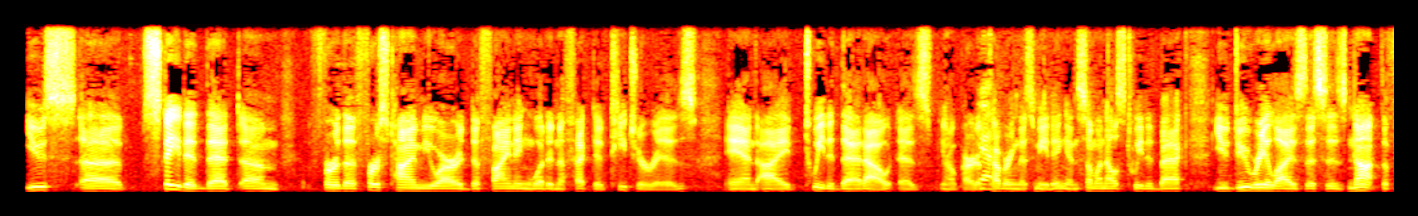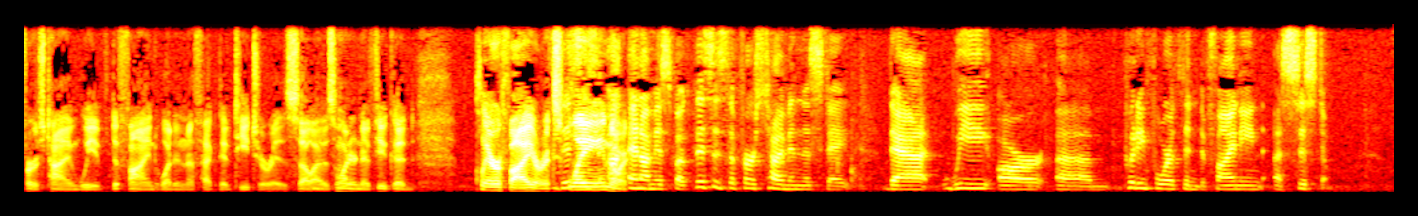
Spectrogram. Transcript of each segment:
You uh, stated that um, for the first time you are defining what an effective teacher is, and I tweeted that out as you know part of Yeah. covering this meeting, and someone else tweeted back, "You do realize this is not the first time we've defined what an effective teacher is." So I was wondering if you could clarify or This is- explain, uh, And I misspoke. This is the first time in this state that we are um, putting forth and defining a system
